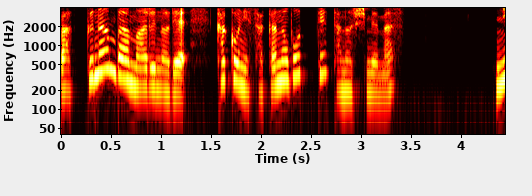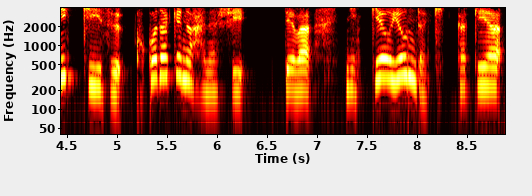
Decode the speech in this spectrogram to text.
バックナンバーもあるので、過去に遡って楽しめます。ニッキーズここだけの話では、日記を読んだきっかけや、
